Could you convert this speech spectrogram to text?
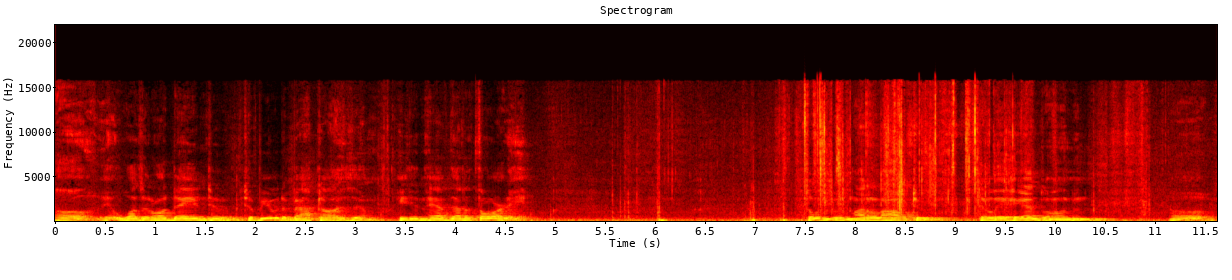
uh, it wasn't ordained to, to be able to baptize them. He didn't have that authority. So he was not allowed to, to lay hands on them and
